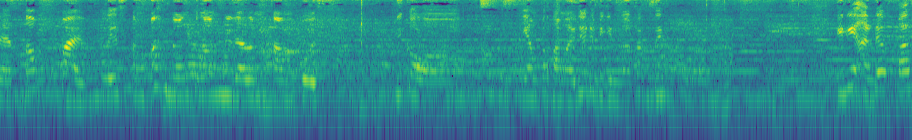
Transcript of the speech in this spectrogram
ada top 5 list tempat nongkrong di dalam kampus. Ini kalau yang pertama aja udah bikin ngakak sih. Ini ada pas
